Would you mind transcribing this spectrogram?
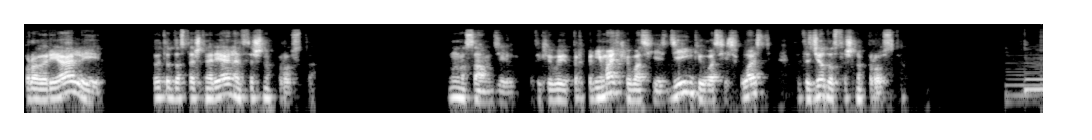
про реалии, то это достаточно реально, достаточно просто. Ну, на самом деле. Вот если вы предприниматель, у вас есть деньги, у вас есть власть, это сделать достаточно просто. thank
